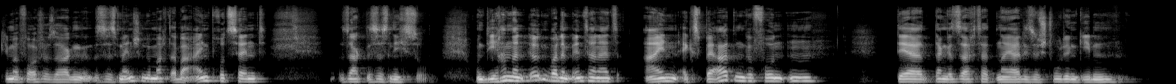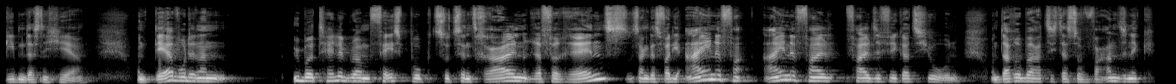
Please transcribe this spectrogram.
Klimaforscher sagen, es ist menschengemacht, aber ein Prozent sagt, es ist nicht so. Und die haben dann irgendwann im Internet einen Experten gefunden, der dann gesagt hat, naja, diese Studien geben, geben das nicht her. Und der wurde dann über Telegram, Facebook zur zentralen Referenz, sozusagen, das war die eine, eine Falsifikation. Und darüber hat sich das so wahnsinnig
